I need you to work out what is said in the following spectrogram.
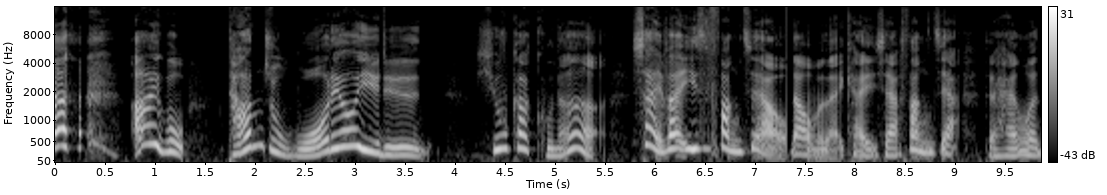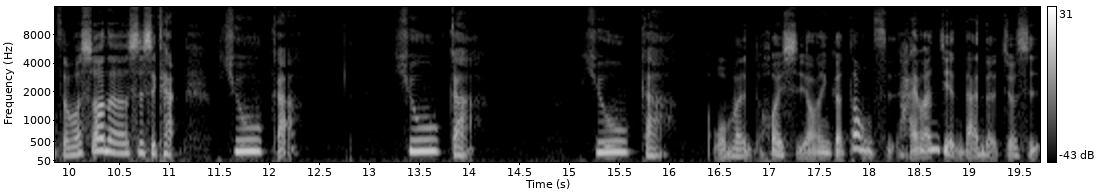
哎呦，다음주월요일은 휴가구나。下礼拜一是放假哦，那我们来看一下放假的韩文怎么说呢？试试看，휴가，휴가，휴가。我们会使用一个动词，还蛮简单的，就是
